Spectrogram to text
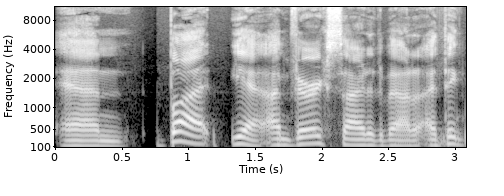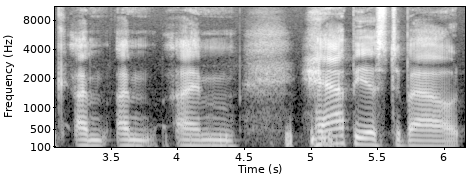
and but yeah, I'm very excited about it. I think I'm I'm I'm happiest about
